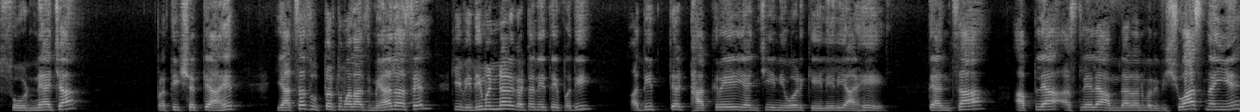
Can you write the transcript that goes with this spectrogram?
सोडण्याच्या प्रतीक्षेत ते आहेत. याचंच उत्तर तुम्हाला आज मिळालं असेल. की विधिमंडळ गटनेतेपदी आदित्य ठाकरे यांची निवड केलेली आहे. त्यांचा आपल्या असलेल्या आमदारांवर विश्वास नाहीये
